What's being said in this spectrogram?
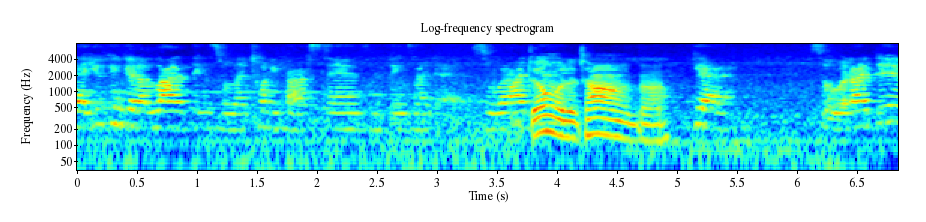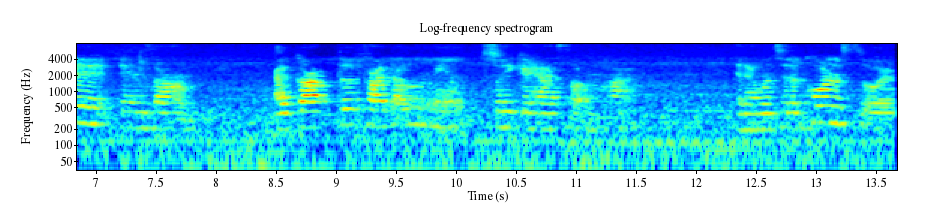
that you can get a lot of things for like 25 cents and things like that. So what I did... with the times, bro. Yeah. So what I did is um, I got the $5 meal so he could have something hot. And I went to the corner store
